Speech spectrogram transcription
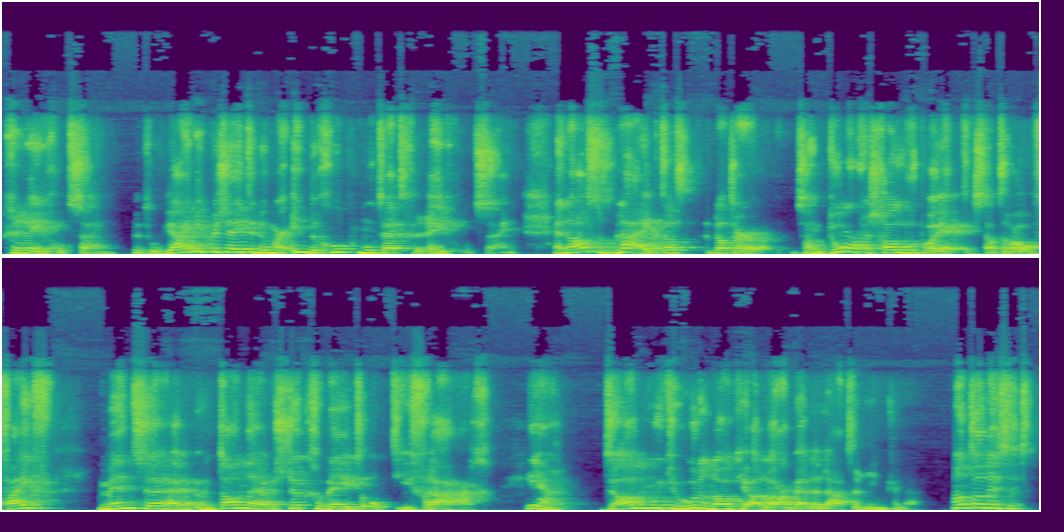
geregeld zijn. Dat hoef jij niet per se te doen, maar in de groep moet het geregeld zijn. En als het blijkt dat, dat er zo'n doorgeschoven project is, dat er al vijf mensen hebben, hun tanden hebben stuk gebeten op die vraag, Ja, dan moet je hoe dan ook je alarmbellen laten rinkelen. Want dan is het,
